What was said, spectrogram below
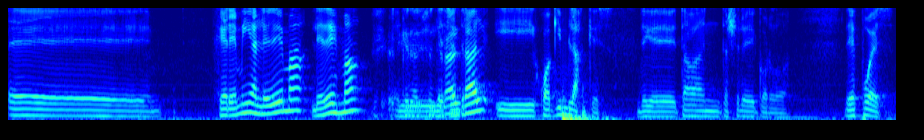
eh, Jeremías Ledema, Ledesma, el, el de central. central, y Joaquín Blasquez, de, que estaba en Talleres de Córdoba. Después,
